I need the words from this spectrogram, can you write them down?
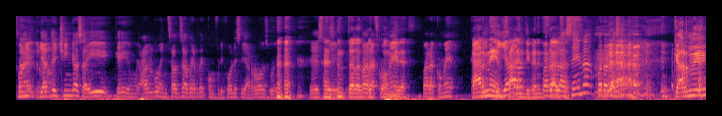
pone- centro, ya ¿no? te chingas ahí ¿qué? algo en salsa verde con frijoles y arroz, güey. Este, Hacen todas las para comer, comidas. para comer. Carne en ya sal- para, en diferentes para la salsas. cena, para la cena. Carne,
